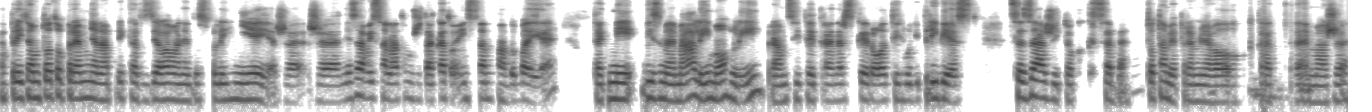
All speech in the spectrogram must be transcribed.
A pritom toto pre mňa napríklad vzdelávanie dospelých nie je, že, že nezávisle na tom, že takáto instantná doba je, tak my by sme mali, mohli v rámci tej trénerskej role tých ľudí priviesť cez zážitok k sebe. To tam je pre mňa veľká téma, že,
